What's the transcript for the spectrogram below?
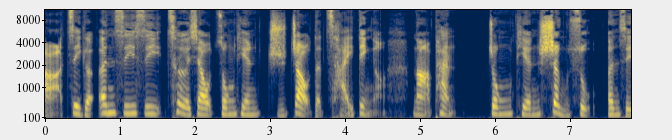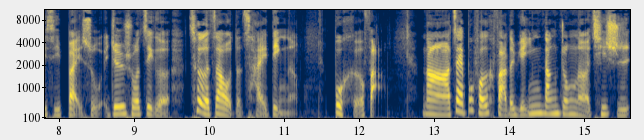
把这个 NCC 撤销中天执照的裁定啊，那判中天胜诉，NCC 败诉，也就是说，这个撤照的裁定呢不合法。那在不合法的原因当中呢，其实。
